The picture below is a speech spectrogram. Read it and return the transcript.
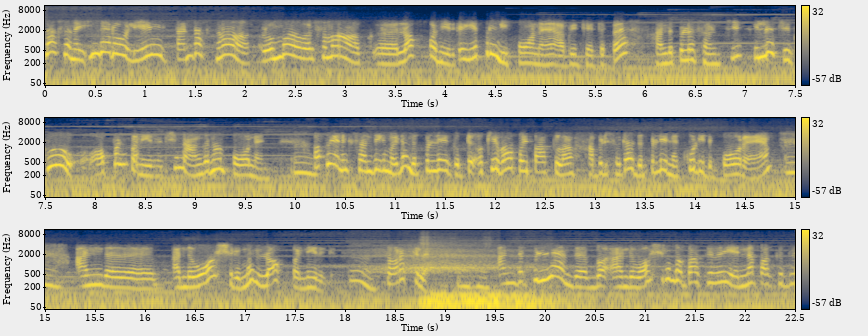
நான் சொன்னேன் இந்த ரோலியே தண்டாஸ்னா ரொம்ப வருஷமா லாக் பண்ணிருக்க எப்படி நீ போன அப்படின்னு கேட்டப்ப அந்த பிள்ளை சொன்னிச்சு இல்ல செகு ஓபன் பண்ணிருந்துச்சு நான் அங்கதான் போனேன். அப்ப எனக்கு சந்தேகம் ஆயிட்டு அந்த பிள்ளைய கூப்பிட்டு ஓகே வா போய் பார்க்கலாம் அப்படி சொல்லிட்டு அந்த பிள்ளைய நான் கூட்டிட்டு போறேன். அந்த அந்த வாஷ்ரூம் லாக் பண்ணிருக்கு. திறக்கல. அந்த பிள்ளை அந்த அந்த வாஷ்ரூம் பாக்குது என்ன பாக்குது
